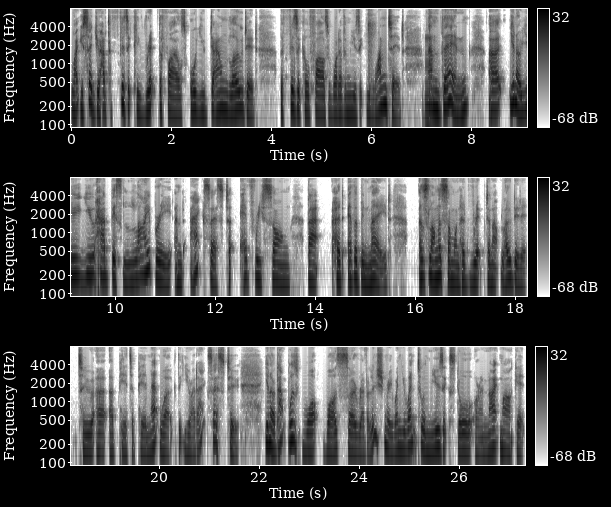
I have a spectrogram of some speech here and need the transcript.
like you said, you had to physically rip the files, or you downloaded the physical files of whatever music you wanted mm. and then uh, you know you you had this library and access to every song that had ever been made as long as someone had ripped and uploaded it to a, a, peer-to-peer network that you had access to you know that was what was so revolutionary when you went to a music store or a night market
